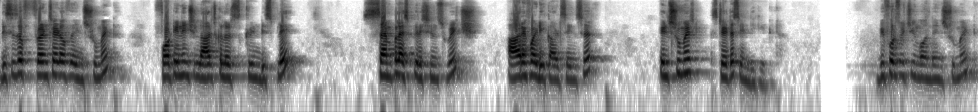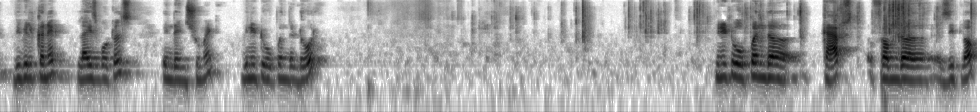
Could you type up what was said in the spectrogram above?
This is the front side of the instrument, 14 inch large color screen display, sample aspiration switch, RFID card sensor, instrument status indicated. Before switching on the instrument, we will connect lyse bottles in the instrument. We need to open the door. We need to open the caps from the ziplock.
